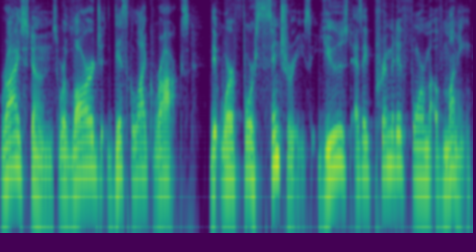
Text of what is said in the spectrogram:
Rai stones were large disc like rocks that were for centuries used as a primitive form of money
